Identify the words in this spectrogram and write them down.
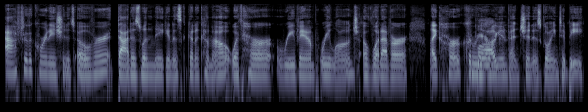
after the coronation is over, that is when Meghan is going to come out with her revamp, relaunch of whatever like her career reinvention is going to be.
